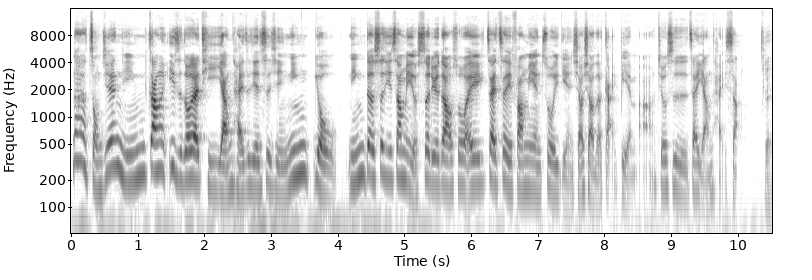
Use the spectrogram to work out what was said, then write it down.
那总监，您刚刚一直都在提阳台这件事情，您有您的设计上面有涉猎到说，哎，在这一方面做一点小小的改变吗？就是在阳台上。对，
